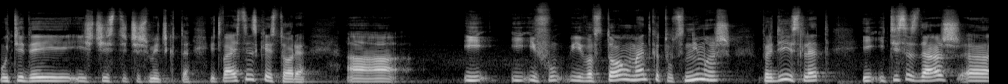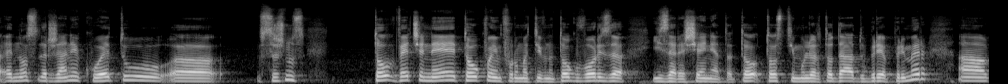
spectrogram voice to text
отиде и изчисти чешмичката. И това е истинска история. А, и, и, и, в, и в този момент, като снимаш преди и след, и, и ти създаваш а, едно съдържание, което а, всъщност то вече не е толкова информативно. То говори за, и за решенията. То, то стимулира. То дава добрия пример, а,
